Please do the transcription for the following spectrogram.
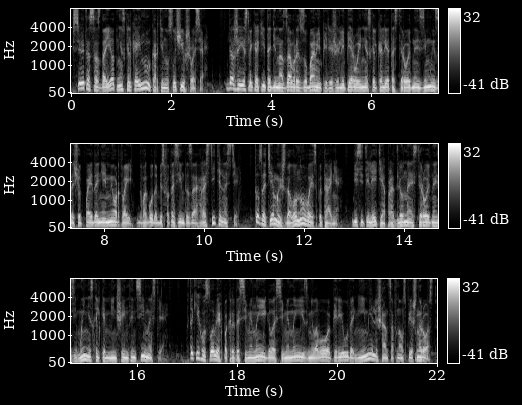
Все это создает несколько иную картину случившегося. Даже если какие-то динозавры с зубами пережили первые несколько лет астероидной зимы за счет поедания мертвой, два года без фотосинтеза, растительности, то затем их ждало новое испытание – десятилетия продленной астероидной зимы несколько меньшей интенсивности. В таких условиях покрытосеменные и голосеменные из мелового периода не имели шансов на успешный рост.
